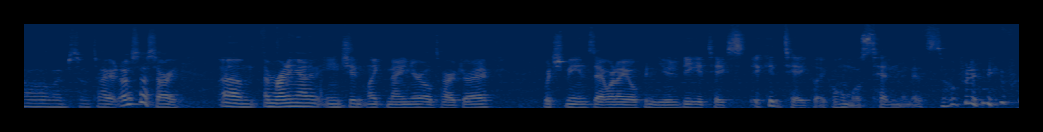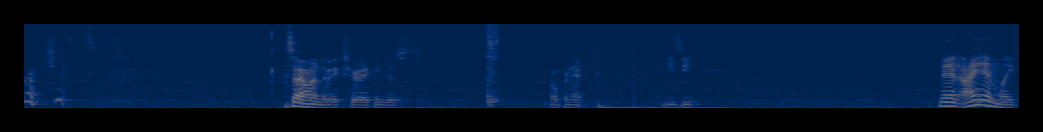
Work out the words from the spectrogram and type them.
oh, I'm so tired. I'm so sorry. Um, I'm running on an ancient like nine year old hard drive, which means that when I open Unity, it takes it could take like almost ten minutes to open a new project. So I wanted to make sure I can just open it easy. Man, I am like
